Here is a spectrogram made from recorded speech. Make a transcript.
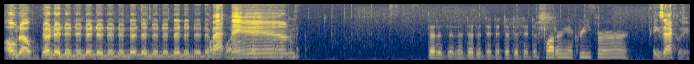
Oh no! No! No! No! No! No! No! No! No! No! No! No! No! No! No! No! No! Batman! Slaughtering a creeper. Exactly.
